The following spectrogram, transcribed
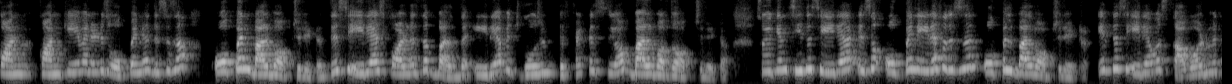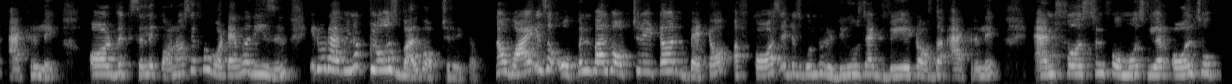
con concave and it is open here. This is a open bulb obturator. This area is called as the bulb. The area which goes into defect is your bulb of the obturator. So you can see this area is an open area. So this is an open bulb obturator. If this area was covered with acrylic or with silicone or say for whatever reason, it would have been a closed bulb obturator. Now, why is an open bulb obturator better? Of course, it is going to reduce that weight of the acrylic. And first and foremost, we are also,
